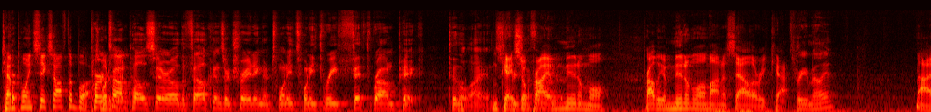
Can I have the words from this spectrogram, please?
ten point six off the books. Per What do Tom Pelissero, the Falcons are trading a 2023 fifth round pick to the Lions. okay, for so Jeff probably a minimal, probably a minimal amount of salary cap. three million. Nah,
